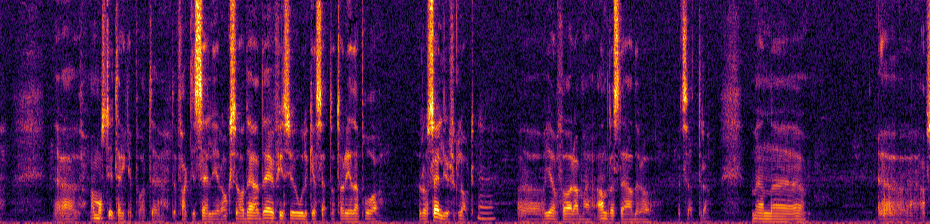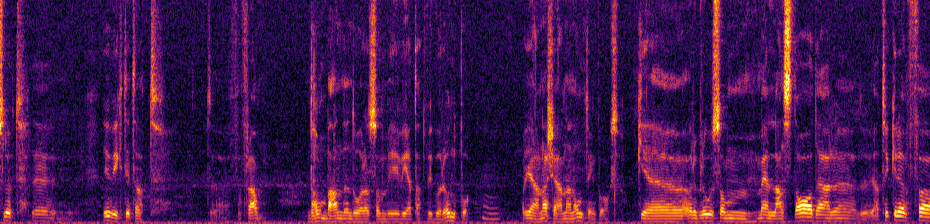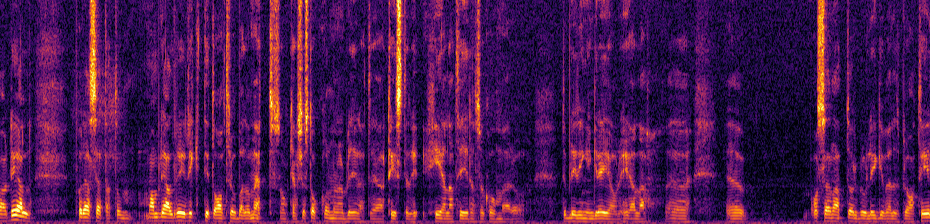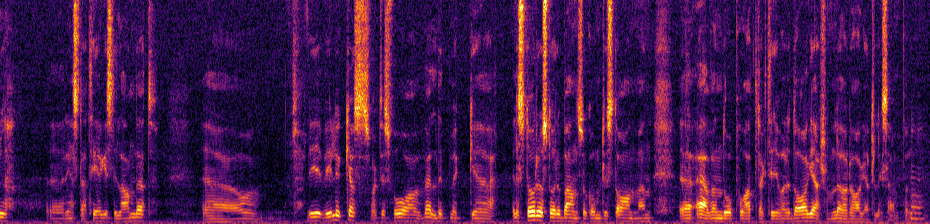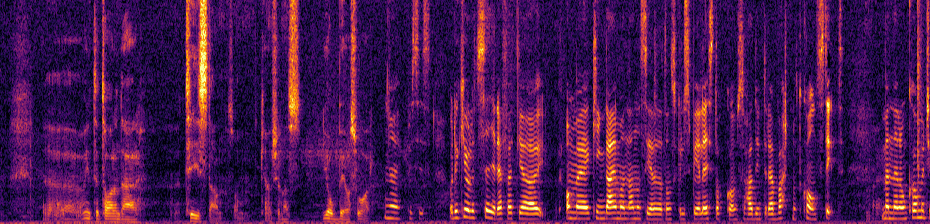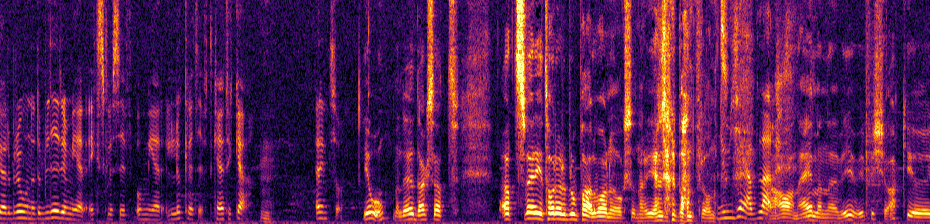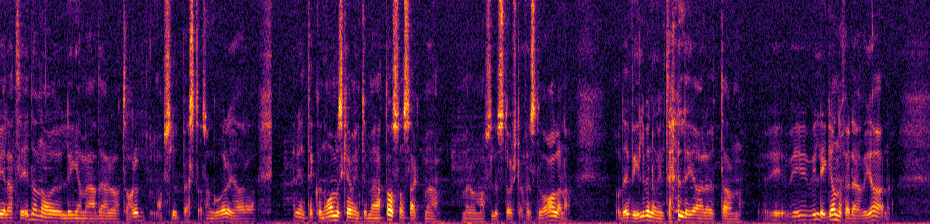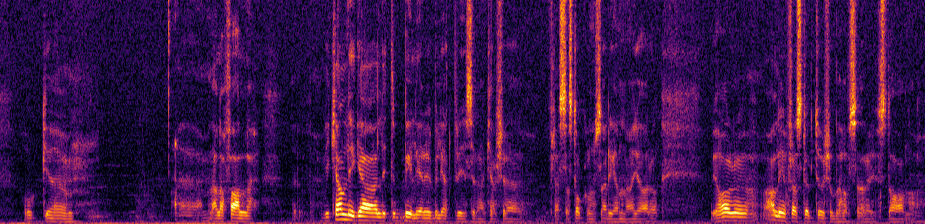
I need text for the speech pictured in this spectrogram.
eh, man måste ju tänka på att det, det faktiskt säljer också och det, det finns ju olika sätt att ta reda på hur de säljer såklart Mm. eh, och jämföra med andra städer och etc. Men eh, eh, absolut, det, det är viktigt att, att eh, få fram de banden då, då som vi vet att vi går runt på Mm. och gärna tjäna någonting på också. Och, eh, Örebro som mellanstad är, eh, jag tycker det är en fördel på det sättet att de, man blir aldrig riktigt avtrubbad och mätt som kanske stockholmarna blir. Att det är artister hela tiden som kommer och det blir ingen grej av det hela. Eh, eh, och sen att Örebro ligger väldigt bra till eh, rent strategiskt i landet. Eh, och vi, vi lyckas faktiskt få väldigt mycket, eller större och större band som kommer till stan men eh, även då på attraktivare dagar som lördagar till exempel. Mm. Eh, och inte ta den där tisdagen som kan kännas jobbig och svår. Nej, precis. Och det är kul att du säger det för att jag, om eh, King Diamond annonserade att de skulle spela i Stockholm så hade inte det varit något konstigt. Nej. Men när de kommer till Örebro nu då blir det mer exklusivt och mer lukrativt kan jag tycka. Mm. Är det inte så? Jo, men det är dags att, att Sverige tar Örebro på allvar nu också när det gäller bandfront. Nu jävlar! Ja, nej men eh, vi, vi försöker ju hela tiden att ligga med där och ta det absolut bästa som går att göra. Rent ekonomiskt kan vi inte mäta oss som sagt med, med de absolut största festivalerna. Och det vill vi nog inte heller göra utan vi, vi, vi ligger ungefär där vi gör nu. Och eh, eh, i alla fall, eh, vi kan ligga lite billigare i biljettpriser än kanske flesta Stockholmsarenorna gör. Och vi har eh, all infrastruktur som behövs här i stan. Och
